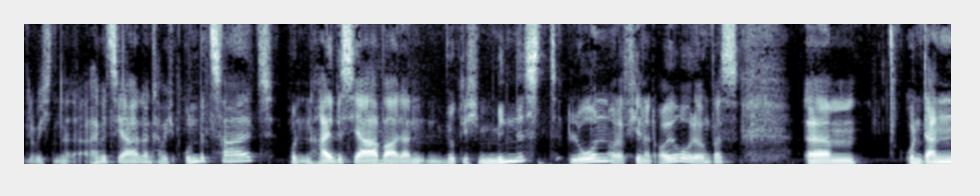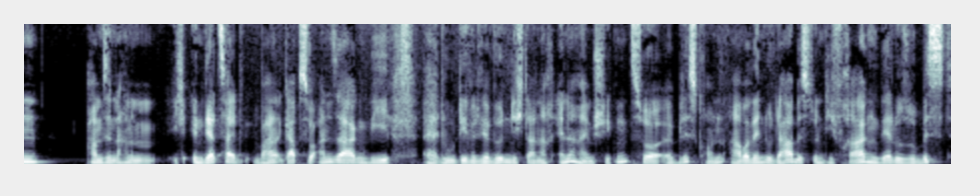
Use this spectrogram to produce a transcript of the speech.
glaube ich, ein halbes Jahr lang habe ich unbezahlt und ein halbes Jahr war dann wirklich Mindestlohn oder 400 Euro oder irgendwas. Ähm, und dann haben sie nach einem, ich, in der Zeit gab es so Ansagen wie, äh, du David, wir würden dich da nach Anaheim schicken zur äh, BlizzCon, aber wenn du da bist und die fragen, wer du so bist,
